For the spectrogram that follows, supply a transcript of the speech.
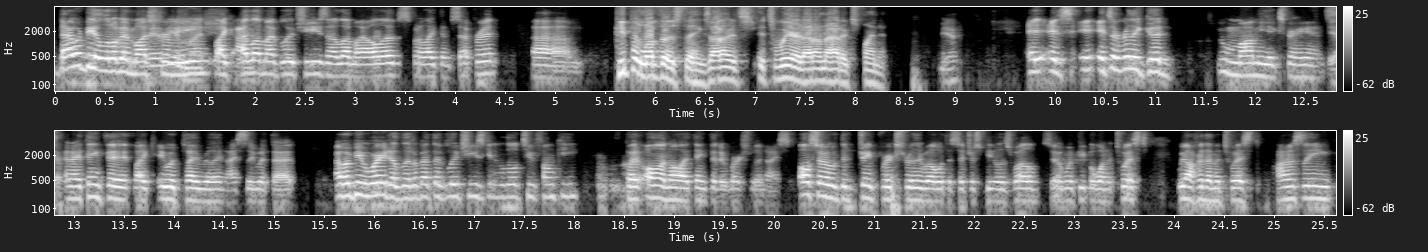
That would be a little bit much That'd for me. much, like I love my blue cheese and I love my olives, but I like them separate. Um, People love those things. I don't. It's it's weird. I don't know how to explain it. it, it's it, it's a really good umami experience, Yeah. and I think that like it would play really nicely with that. I would be worried a little bit about the blue cheese getting a little too funky, but all in all, I think that it works really nice. Also, the drink works really well with the citrus peel as well. So when people want a twist, we offer them a twist. Honestly,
